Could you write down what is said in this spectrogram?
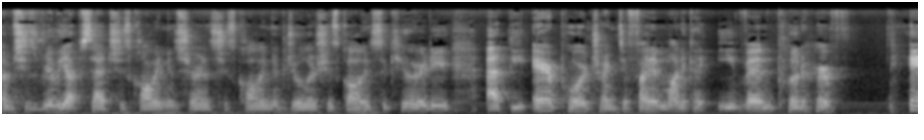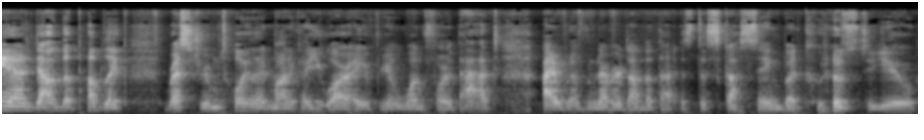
Um, she's really upset. She's calling insurance. She's calling a jeweler. She's calling security at the airport, trying to find it. Monica even put her hand down the public restroom toilet. Monica, you are a real one for that. I would have never done that. That is disgusting, but kudos to you.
